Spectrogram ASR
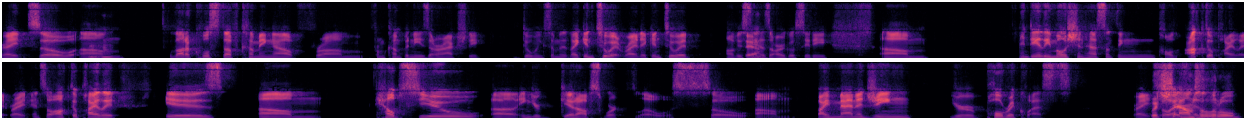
Right, so um, a lot of cool stuff coming out from from companies that are actually doing something like Intuit. Right, like Intuit obviously Yeah. has Argo CD. Um, and Dailymotion has something called Octopilot, right? And so Octopilot is um, helps you uh, in your GitOps workflow. So um, by managing your pull requests, right? Which So as- sounds as- a little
